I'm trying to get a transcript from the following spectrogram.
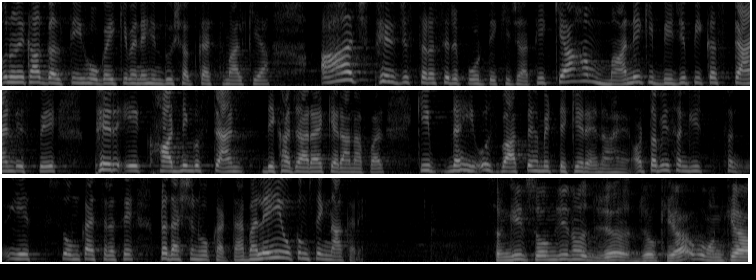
उन्होंने कहा, गलती हो गई कि मैंने हिंदू शब्द का इस्तेमाल किया। आज फिर जिस तरह से रिपोर्ट देखी जाती है क्या हम माने कि बीजेपी का स्टैंड इस पे फिर एक हार्डनिंग ऑफ़ स्टैंड देखा जा रहा है कैराना पर कि नहीं उस बात पे हमें टिके रहना है और तभी संगीत संग, ये सोम का इस तरह से प्रदर्शन वो करता है भले ही हुकुम सिंह ना करें। संगीत सोम जी ने जो जो किया वो उनका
